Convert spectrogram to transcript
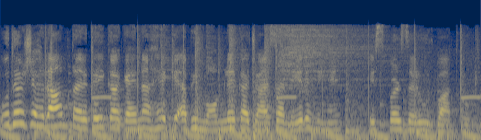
ادھر شہرام ترکی کا کہنا ہے کہ ابھی معاملے کا جائزہ لے رہے ہیں۔ اس پر ضرور بات ہوگی۔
